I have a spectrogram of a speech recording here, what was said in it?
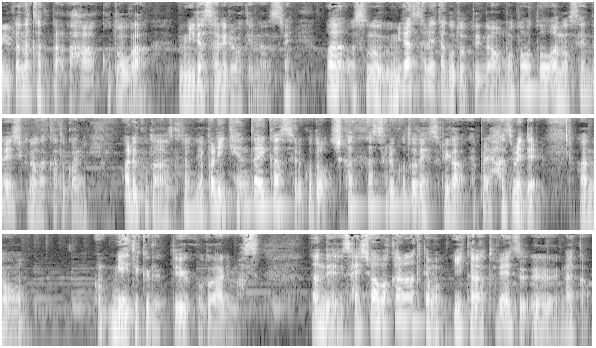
言わなかったことが生み出されるわけなんですね。まあ、その生み出されたことっていうのは、もともとあの潜在意識の中とかにあることなんですけど、やっぱり顕在化すること、視覚化することで、それがやっぱり初めて、あの、見えてくるっていうことがあります。なんで、最初はわからなくてもいいから、とりあえず、なんか、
